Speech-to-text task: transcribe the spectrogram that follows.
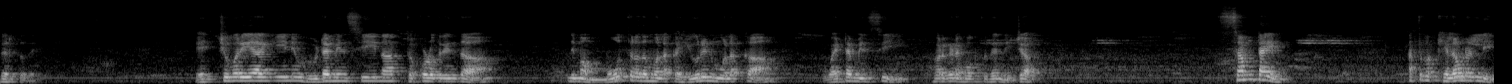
ಬೀರ್ತದೆ. ಹೆಚ್ಚುವರಿಯಾಗಿ ನೀವು ವಿಟಮಿನ್ ಸಿನ ತಗೊಳ್ಳೋದ್ರಿಂದ ನಿಮ್ಮ ಮೂತ್ರದ ಮೂಲಕ, ಯೂರಿನ್ ಮೂಲಕ ವೈಟಮಿನ್ ಸಿ ಹೊರಗಡೆ ಹೋಗ್ತದೆ ನಿಜ. ಸಮ್ ಟೈಮ್ ಅಥವಾ ಕೆಲವರಲ್ಲಿ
